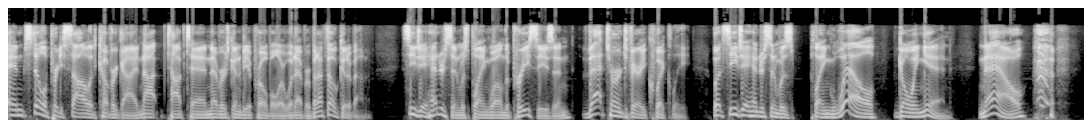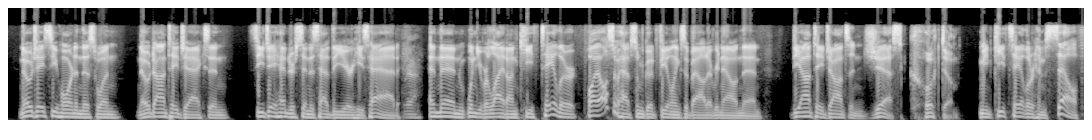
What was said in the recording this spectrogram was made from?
and still a pretty solid cover guy, not top ten, never is going to be a Pro Bowl or whatever. But I felt good about him. CJ Henderson was playing well in the preseason. That turned very quickly. But CJ Henderson was playing well going in. Now, no Jaycee Horn in this one, no Donte Jackson. CJ Henderson has had the year he's had. Yeah. And then when you relied on Keith Taylor, who I also have some good feelings about every now and then, Diontae Johnson just cooked him. I mean, Keith Taylor himself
